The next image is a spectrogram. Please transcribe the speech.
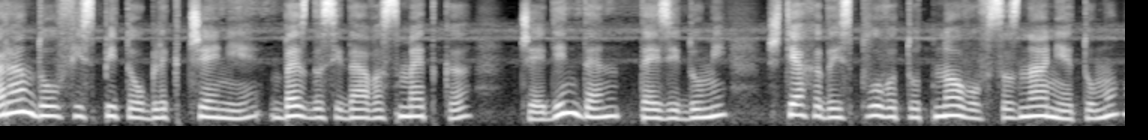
Рандолф изпита облегчение, без да си дава сметка, че един ден тези думи щяха да изплуват отново в съзнанието му,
